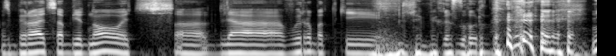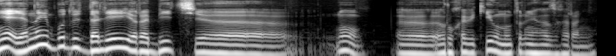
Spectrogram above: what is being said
збіраецца аб'ядноўваць для выработкі для мегазор не яны будуць далей рабіць ну э, рухавікі ўнутранняга згарання.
